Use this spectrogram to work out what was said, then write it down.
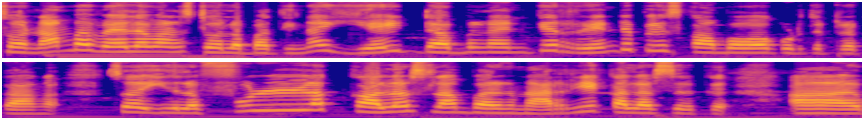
ஸோ நம்ம வேலவன் ஸ்டோரில் பார்த்தீங்கன்னா எயிட் டபுள் நைனுக்கு ரெண்டு பீஸ் காம்போவாக கொடுத்துட்ருக்காங்க. ஸோ இதில் ஃபுல்லாக கலர்ஸ்லாம் பாருங்கள் நிறைய கலர்ஸ் இருக்குது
